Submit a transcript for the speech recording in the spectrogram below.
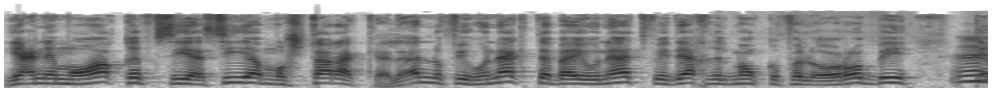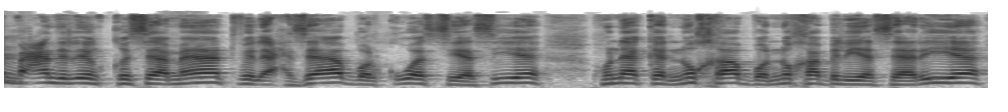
يعني مواقف سياسية مشتركة لأنه في هناك تباينات في داخل الموقف الأوروبي تبعا للانقسامات في الأحزاب والقوى السياسية. هناك النخب والنخب اليسارية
